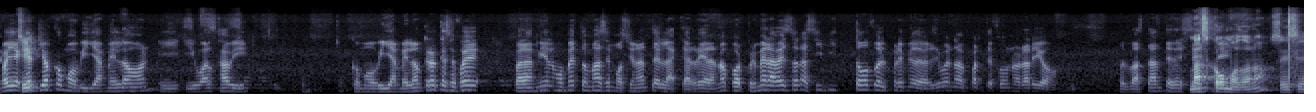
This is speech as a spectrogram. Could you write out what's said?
oye, yo, yo, como Villamelón, y, igual Javi, como Villamelón, creo que se fue para mí el momento más emocionante de la carrera, ¿no? Por primera vez ahora sí vi todo el premio de Brasil. Bueno, aparte fue un horario pues bastante decente. Más cómodo, ¿no? Sí, sí.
